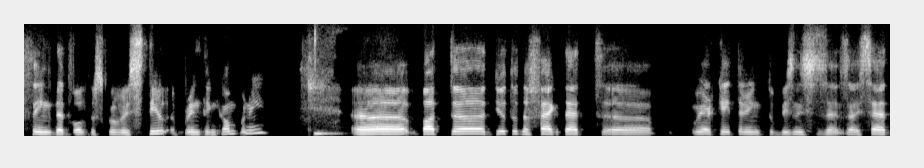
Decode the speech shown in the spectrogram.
think that Wolters Kluwer is still a printing company, uh, but uh, due to the fact that uh, we are catering to businesses, as I said,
